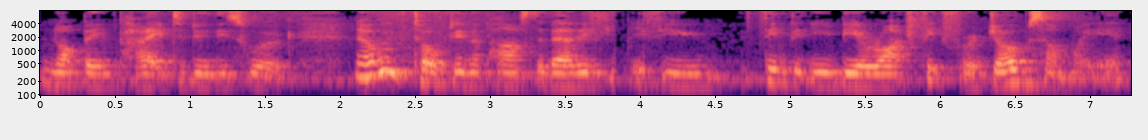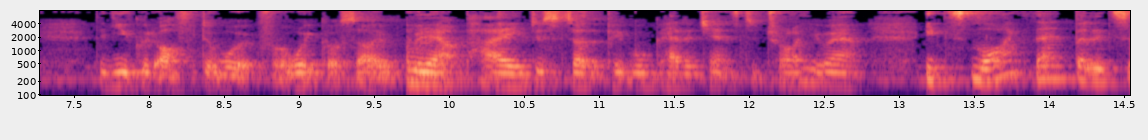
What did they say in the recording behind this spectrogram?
not being paid to do this work. Now, we've talked in the past about if, if you think that you'd be a right fit for a job somewhere, that you could offer to work for a week or so without pay just so that people had a chance to try you out. It's like that, but it's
